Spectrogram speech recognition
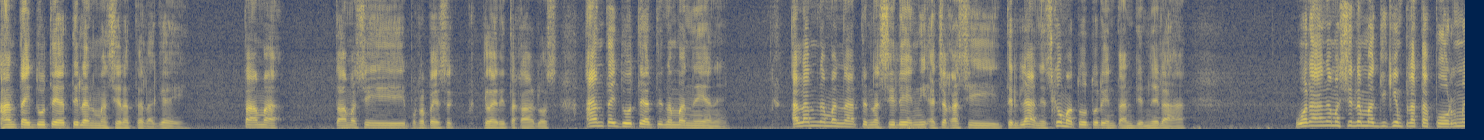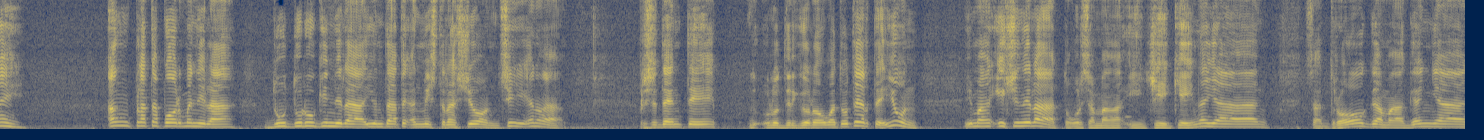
anti-Duterte lang naman sila talaga eh. Tama tama si Professor Clarita Carlos. anti-Duterte naman na yan eh. Alam naman natin na si Lenny at saka si Trillanes kung matutuloy ang tandem nila wala naman sila magiging plataforma eh ang plataforma nila, dudurugin nila yung dating administrasyon. Si, ano nga, Presidente Rodrigo Roa Duterte. Yun, yung mga issue nila tungkol sa mga EJK na yan, sa droga, mga ganyan,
